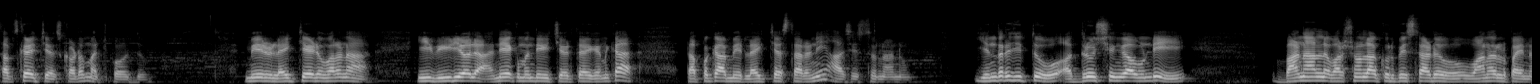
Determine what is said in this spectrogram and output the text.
సబ్స్క్రైబ్ చేసుకోవడం మర్చిపోవద్దు. మీరు లైక్ చేయడం వలన ఈ వీడియోలు అనేక మందికి చేరుతాయి కనుక తప్పక మీరు లైక్ చేస్తారని ఆశిస్తున్నాను. ఇంద్రజిత్తు అదృశ్యంగా ఉండి బాణాలను వర్షంలా కురిపిస్తాడు వానరుల పైన.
